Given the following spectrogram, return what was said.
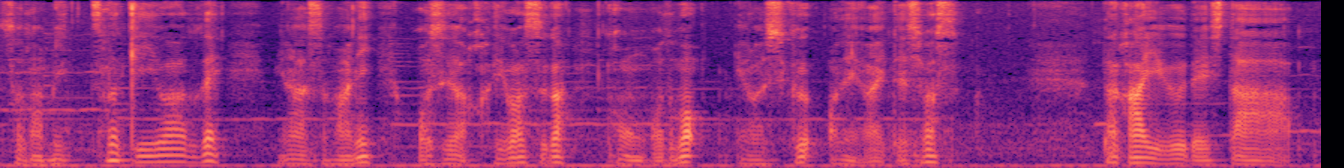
その3つのキーワードで皆様にお世話をかけますが、今後ともよろしくお願いいたします。高優でした。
